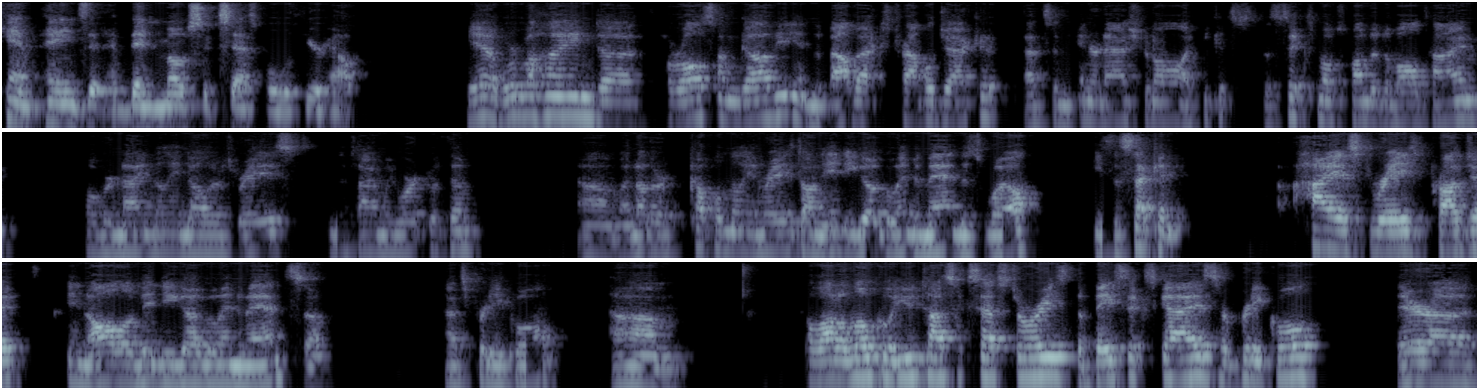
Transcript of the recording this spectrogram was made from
campaigns that have been most successful with your help. Yeah, we're behind uh, Hiral Sanghavi and the BauBax Travel Jacket. That's an international, I think it's the sixth most funded of all time, over $9 million raised in the time we worked with them. Um, another couple million raised on Indiegogo In Demand as well. He's the second highest raised project in all of Indiegogo in demand. So that's pretty cool. Um, a lot of local Utah success stories. The Basics guys are pretty cool. They're uh,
